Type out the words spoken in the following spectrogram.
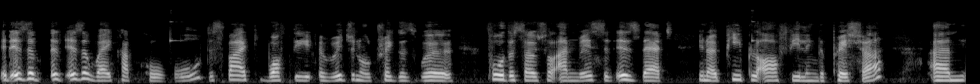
it is a it is a wake up call, despite what the original triggers were for the social unrest. It is that you know, people are feeling the pressure. Um,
